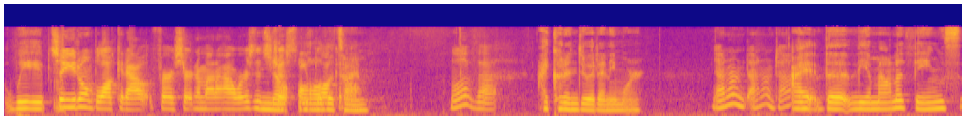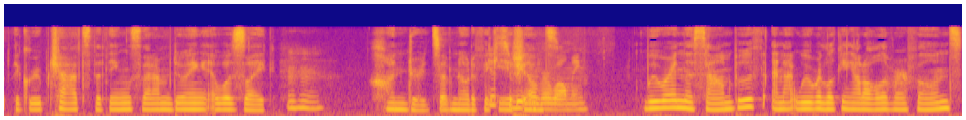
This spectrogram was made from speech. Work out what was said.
We So you don't block it out for a certain amount of hours. It's no just all the all. time. Love that. I couldn't do it anymore. I don't. I don't doubt I you. the the amount of things, the group chats, the things that I'm doing, it was like Mm-hmm. hundreds of notifications. to be overwhelming. We were in the sound booth and I, we were looking at all of our phones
